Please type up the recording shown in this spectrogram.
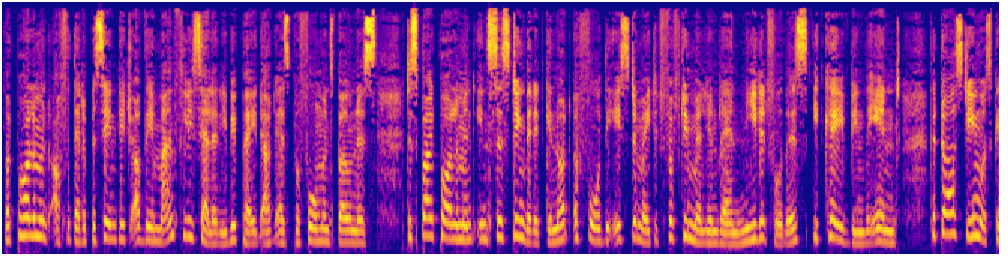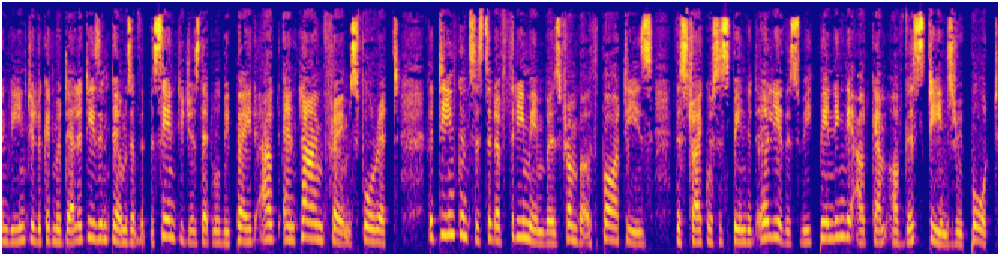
but Parliament offered that a percentage of their monthly salary be paid out as performance bonus. Despite Parliament insisting that it cannot afford the estimated 50 million rand needed for this, it caved in the end. The task team was convened to look at modalities in terms of the percentages that will be paid out and time frames for it. The team consisted of three members from both parties. The strike was suspended earlier this week pending the outcome of this team's report.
